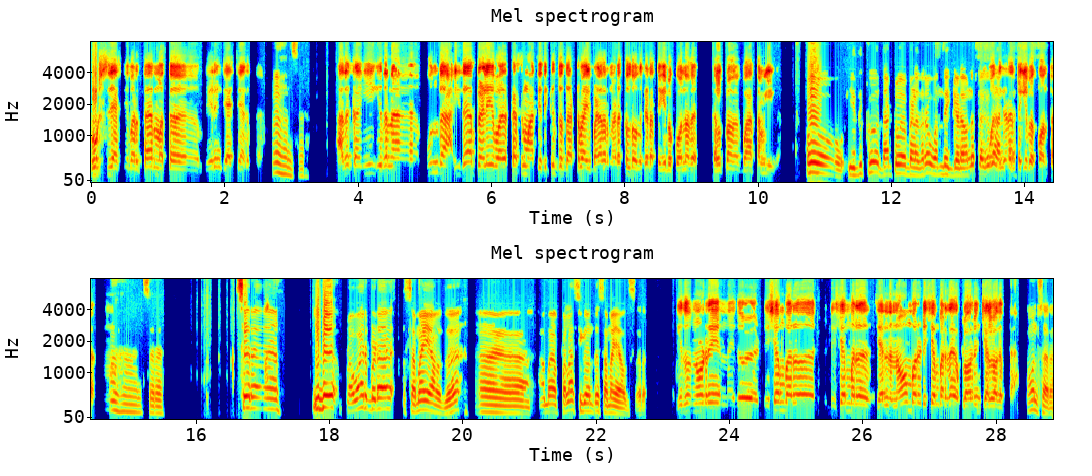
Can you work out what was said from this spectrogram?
ಫ್ರೂಟ್ಸ್ ಜಾಸ್ತಿ ಬರ್ತಾ ಮತ್ತ ಬೇರಿಂಗ್ ಜಾಸ್ತಿ ಆಗುತ್ತೆ? ಹಾ ಸರ್. ಅದಕ್ಕ ಈಗ ಇದನ್ನ ಮುಂದ ಇದ ಬೆಳೆ ಅಕಸ್ಮಾತ್ ಇದಕ್ಕಿಂತ ದಟ್ಟವಾಗಿ ಬೆಳೆದ್ರ ನಡಕಲ್ದ ಒಂದು ಗಿಡ ತೆಗಿಬೇಕು ಅನ್ನೋದು ಕಲ್ಪನಾ ಬಾತ್ ನಮ್ಗೀಗ ಓ ಇದಕ್ಕೂ ದಟ್ಟವಾಗಿ ಬೆಳೆದ್ರೆ ಒಂದ್ ಗಿಡವನ್ನ ತೆಗೆದು ಗಿಡ ತೆಗಿಬೇಕು ಅಂತ. ಸರ್. ಸರ್ ಇದು ಫ್ಲವರ್ ಬಿಡ ಸಮಯ ಯಾವ್ದು? ಆ ಫಲ ಸಿಗುವಂತ ಸಮಯ ಯಾವ್ದು ಸರ್? ಇದು ನೋಡ್ರಿ ಇದು ಡಿಸೆಂಬರ್ ಡಿಸೆಂಬರ್ ಜನ ನವೆಂಬರ್ ಡಿಸೆಂಬರ್ ದಾಗ ಫ್ಲವರಿಂಗ್ ಚಾಲು ಆಗತ್ತ? ಹ್ಞೂ ಸರ್.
